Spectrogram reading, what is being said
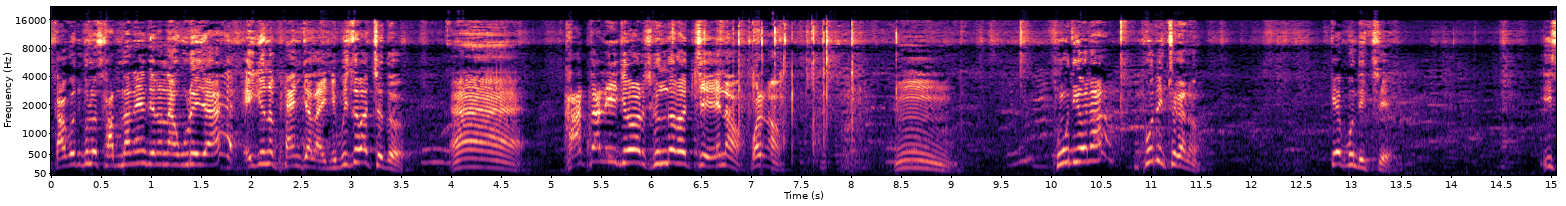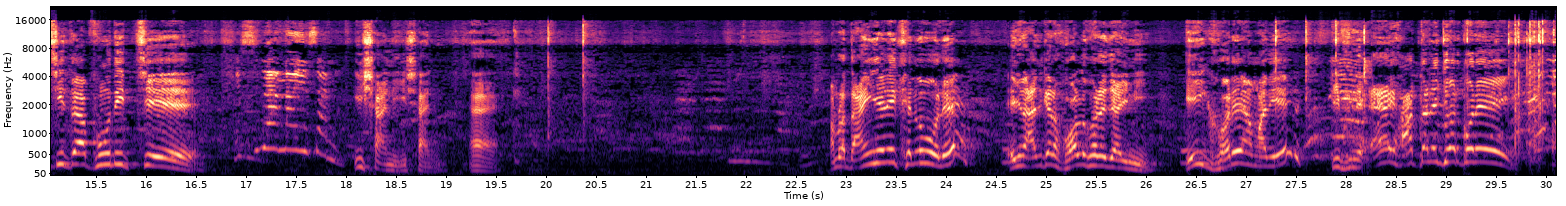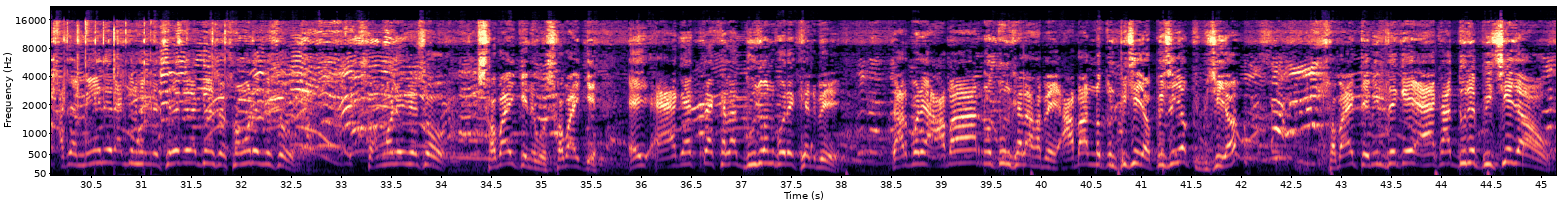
কাগজগুলো সাবধানে যেন না উড়ে যায় এই জন্য ফ্যান চালাইনি বুঝতে পারছ তো? হ্যাঁ। হাততালি জোর সুন্দর হচ্ছে। এ নাও পরে নাও। হুম। ফু দিও না। ফু দিচ্ছ কেন? কে ফু দিচ্ছে? ইসিতা ফু দিচ্ছে। ঈশানি। ঈশানি হ্যাঁ। আমরা দাঁড়িয়ে দাঁড়িয়ে খেলব বলে এই জন্য আজকাল হল ঘরে যাইনি। এই ঘরে আমাদের টিফিনে। এই হাত তালে জোর করে। আচ্ছা মেয়েদের একজন হয়েছে ছেলেদের একজন এসো সমরেশ এসো। সমরেশ এসো। সবাইকে নেব সবাইকে। এই এক একটা খেলা দুজন করে খেলবে। তারপরে আবার নতুন খেলা হবে আবার নতুন। পিছিয়ে যাও পিছিয়ে যাও পিছিয়ে যাও। সবাই টেবিল থেকে এক হাত দূরে পিছিয়ে যাও।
